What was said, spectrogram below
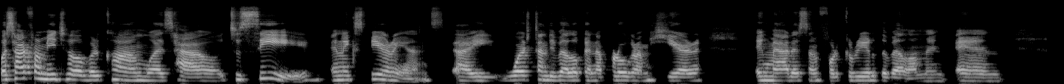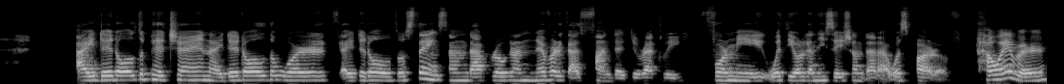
was hard for me to overcome was how to see and experience. I worked on developing a program here in Madison for career development and I did all the pitching, I did all the work, I did all those things, and that program never got funded directly for me with the organization that I was part of. However,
